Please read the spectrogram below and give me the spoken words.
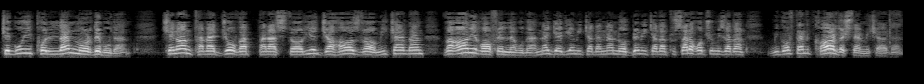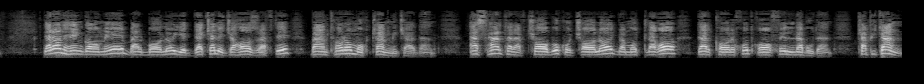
که گویی کلا مرده بودند. چنان توجه و پرستاری جهاز را می‌کردند و آنی غافل نبودند. نه گریه می‌کردند نه ندبه می‌کردند تو سر خودشون می‌زدند. می‌گفتند کار داشتن می‌کردند. در آن هنگامه بر بالای دکل جهاز رفته بندها را محکم می‌کردند. از هر طرف چابک و چالاک و مطلقا در کار خود غافل نبودند. کپیتن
